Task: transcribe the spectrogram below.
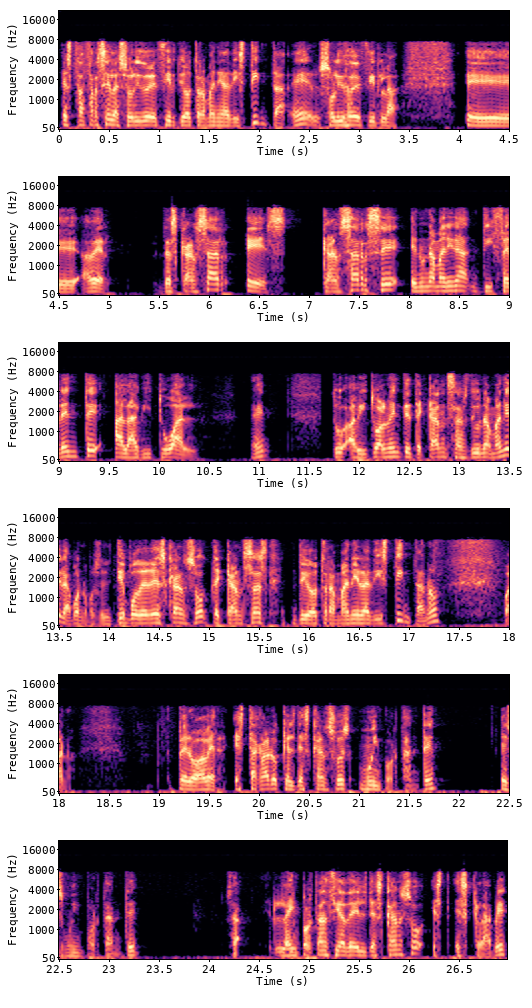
esta frase la he solido decir de otra manera distinta. ¿eh? He solido decirla, eh, a ver, descansar es cansarse en una manera diferente a la habitual. ¿eh? Tú habitualmente te cansas de una manera, bueno, pues en el tiempo de descanso te cansas de otra manera distinta, ¿no? Bueno, pero a ver, está claro que el descanso es muy importante, es muy importante. O sea, la importancia del descanso es, es clave.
